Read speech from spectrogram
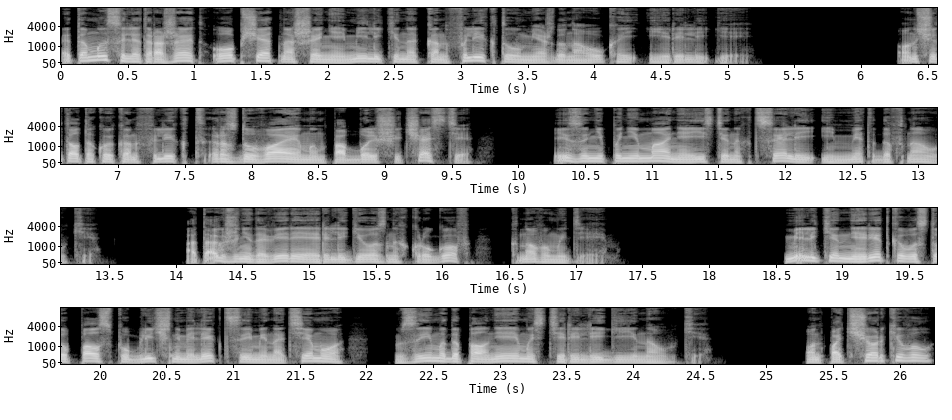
Эта мысль отражает общее отношение Миликина к конфликту между наукой и религией. Он считал такой конфликт раздуваемым по большей части из-за непонимания истинных целей и методов науки, а также недоверия религиозных кругов к новым идеям. Миликин нередко выступал с публичными лекциями на тему взаимодополняемости религии и науки. Он подчеркивал,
